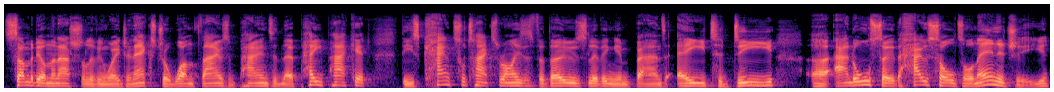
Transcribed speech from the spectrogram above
somebody on the national living wage an extra £1,000 in their pay packet. These council tax rises for those living in bands A to D uh, and also the households on energy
